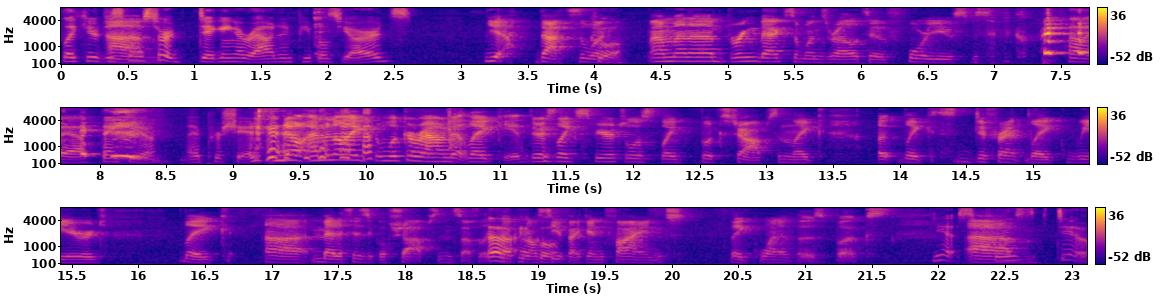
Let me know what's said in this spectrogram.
Like you're just Um, gonna start digging around in people's yards. Yeah, that's the one. Cool. I'm gonna bring back someone's relative for you specifically. Hell yeah, thank you. I appreciate it. no, I'm gonna like look around at like there's like spiritualist like bookshops and like uh, like different like weird like uh metaphysical shops and stuff like Oh, that, okay, and I'll cool. see if I can find like one of those books. yes, um, please do.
